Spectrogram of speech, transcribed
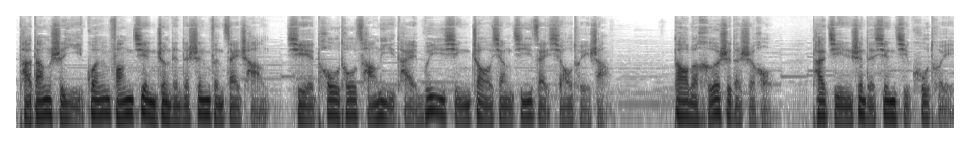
他当时以官方见证人的身份在场，且偷偷藏了一台微型照相机在小腿上。到了合适的时候，他谨慎地掀起裤腿，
